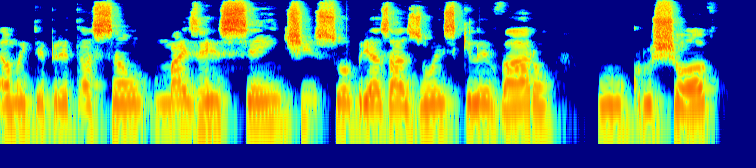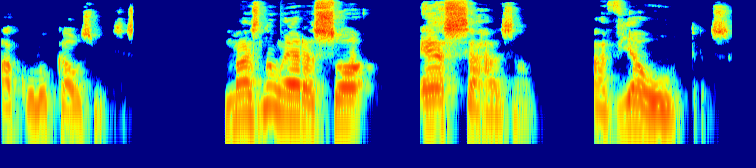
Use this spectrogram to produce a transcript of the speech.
é uma interpretação mais recente sobre as razões que levaram o Khrushchev a colocar os mísseis. Mas não era só essa razão. Havia outras.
